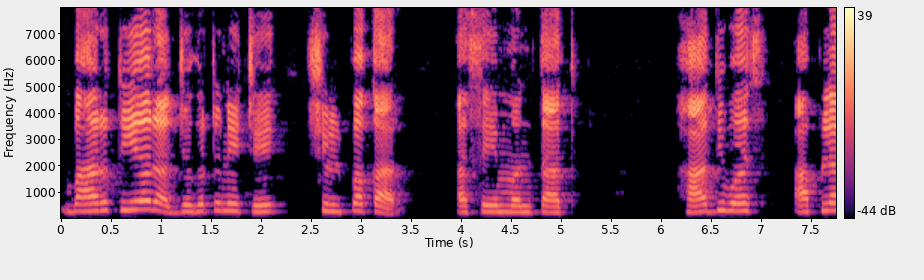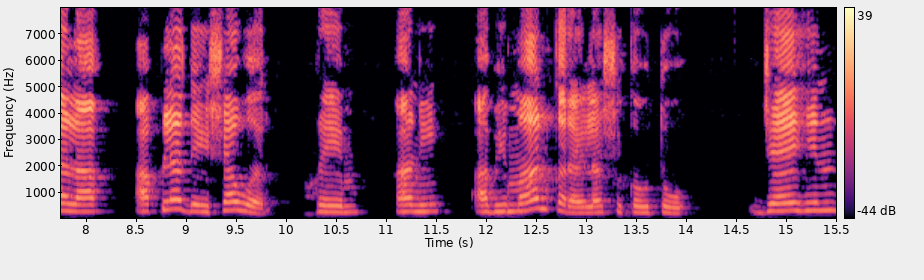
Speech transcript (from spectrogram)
भारतीय राज्यघटनेचे शिल्पकार असे म्हणतात. हा दिवस आपल्याला आपल्या देशावर प्रेम आणि अभिमान करायला शिकवतो. जय हिंद.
